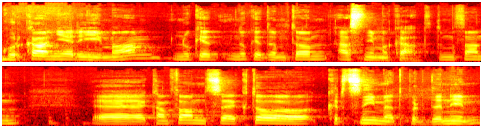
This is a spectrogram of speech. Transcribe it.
kur ka njëri iman, nuk e nuk e dëmton asnjë mëkat. Domethënë, ë kanë thonë se këto kërcënimet për dënim,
